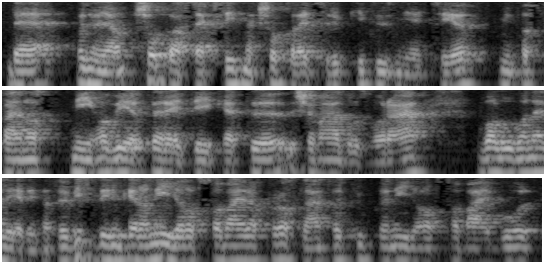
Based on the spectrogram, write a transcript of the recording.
De, hogy mondjam, sokkal szexibb, meg sokkal egyszerűbb kitűzni egy célt, mint aztán azt néha vérperejtéket sem áldozva rá, valóban elérni. Tehát, hogy visszatérünk erre a négy alapszabályra, akkor azt láthatjuk, hogy a négy alapszabályból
